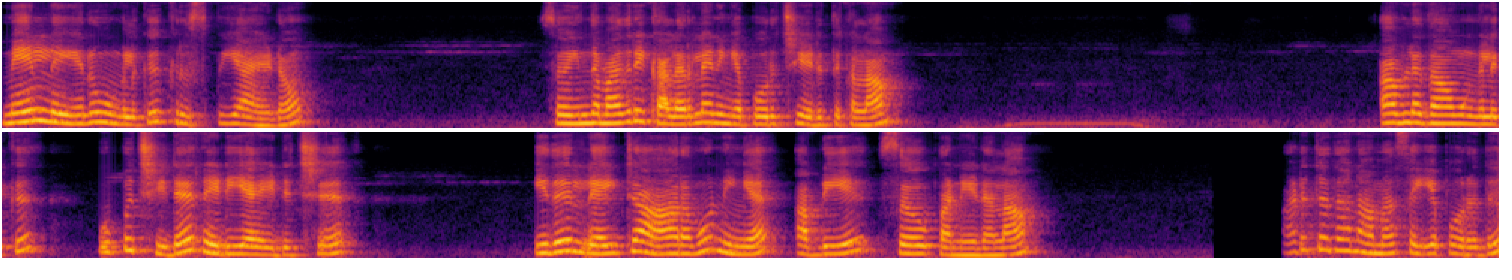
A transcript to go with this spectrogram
மேல் லேயரும் உங்களுக்கு crispy ஆகிடும் ஸோ இந்த மாதிரி கலரில் நீங்கள் பொரித்து எடுத்துக்கலாம். அவ்வளோதான் உங்களுக்கு உப்புச்சீடை ரெடி ஆயிடுச்சு. இது லைட்டாக ஆறவும் நீங்கள் அப்படியே சர்வ் பண்ணிடலாம். அடுத்ததாக நாம் செய்ய போகிறது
